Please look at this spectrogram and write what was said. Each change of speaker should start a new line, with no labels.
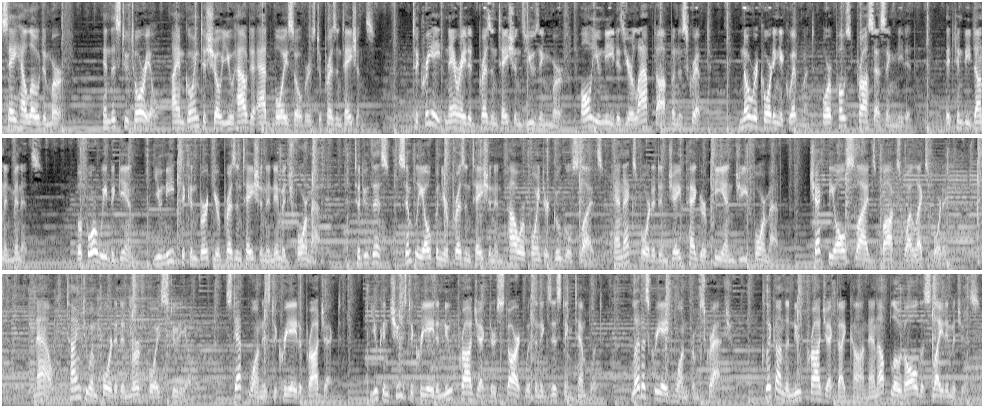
Say hello to Murf. In this tutorial, I am going to show you how to add voiceovers to presentations. To create narrated presentations using Murf, all you need is your laptop and a script. No recording equipment or post-processing needed. It can be done in minutes. Before we begin, you need to convert your presentation in image format. To do this, simply open your presentation in PowerPoint or Google Slides and export it in JPEG or PNG format. Check the All Slides box while exporting. Now, time to import it in Murf Voice Studio. Step 1 is to create a project. You can choose to create a new project or start with an existing template. Let us create one from scratch. Click on the new project icon and upload all the slide images.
